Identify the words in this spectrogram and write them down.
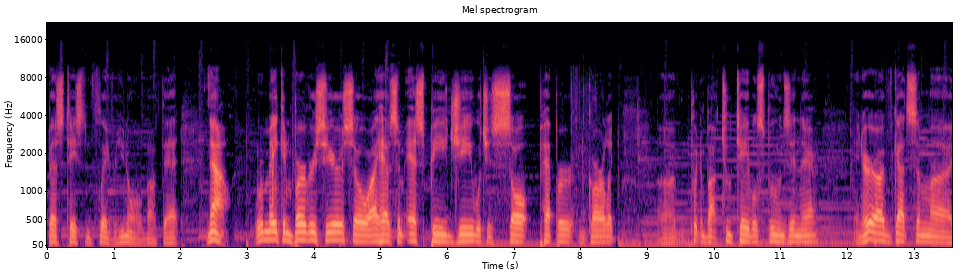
best taste and flavor. You know about that. Now, we're making burgers here, so I have some SPG, which is salt, pepper, and garlic. Uh, putting about two tablespoons in there. And here I've got some uh,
